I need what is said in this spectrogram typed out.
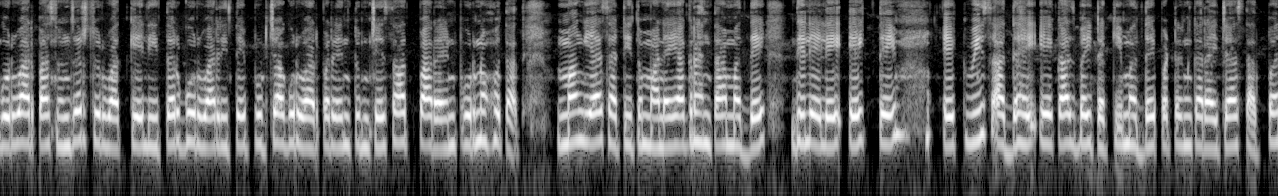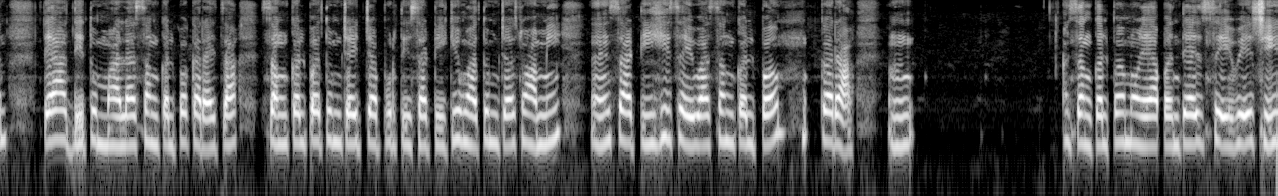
गुरुवारपासून जर सुरुवात केली तर गुरुवारी ते पुढच्या गुरुवारपर्यंत तुमचे सात पारायण पूर्ण होतात. मग यासाठी तुम्हाला या ग्रंथामध्ये दिलेले एक ते एकवीस अध्याय एकाच बैठकीमध्ये पठण करायचे असतात. पण त्याआधी तुम्हाला संकल्प करायचा. संकल्प तुमच्या इच्छापूर्तीसाठी किंवा तुमच्या स्वामीसाठी ही सेवा संकल्प करा. संकल्पामुळे आपण त्या सेवेशी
